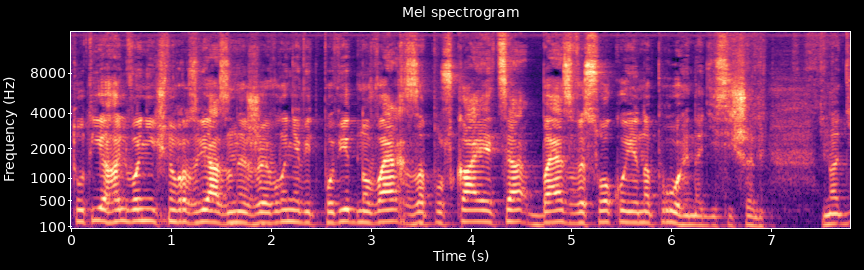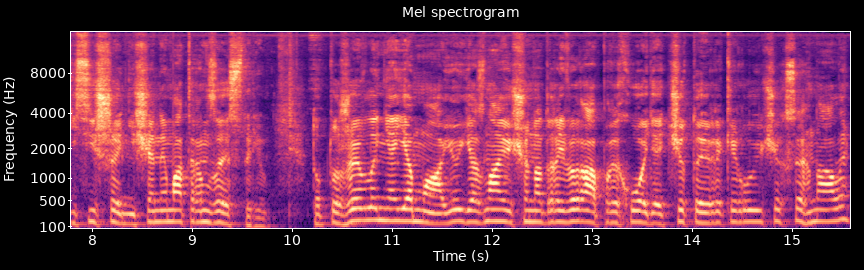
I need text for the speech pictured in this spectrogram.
Тут є гальванічно розв'язане живлення, відповідно, верх запускається без високої напруги на DC шини. на DC шині ще нема транзисторів. Тобто живлення я маю. Я знаю, що на драйвера приходять 4 керуючих сигнали.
